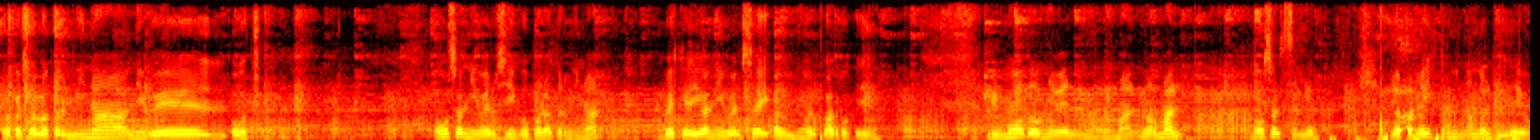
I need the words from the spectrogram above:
Creo que solo termina el nivel 8. Vamos al nivel 5 para terminar. ¿Ves que diga el nivel 6? Al nivel 4 que diga. Primoto, nivel normal. normal. Vamos al siguiente. Ya para ir terminando el video.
